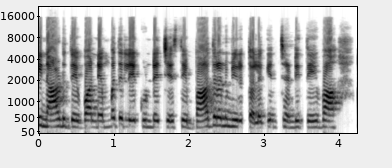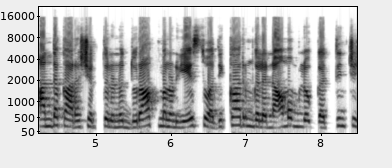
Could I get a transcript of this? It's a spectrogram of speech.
ఈనాడు దేవా నెమ్మది లేకుండా చేసే బాధలను మీరు తొలగించండి దేవా. అంధకార శక్తులను దురాత్మలను ఏస్తూ అధికారం గల నామంలో గద్దించే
